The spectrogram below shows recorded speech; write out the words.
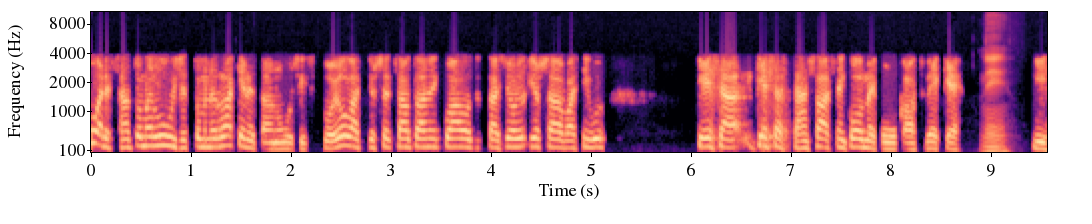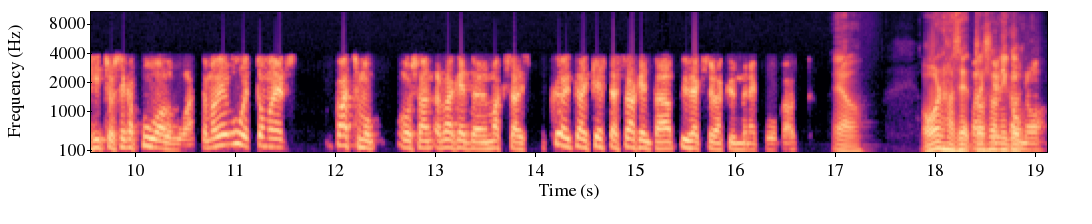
vuodessahan tuommoinen luulisi, että tuommoinen rakennetaan uusiksi. Voi olla, että jos se sanotaan niin kuin aloitettaisiin jo, jossain vaiheessa niin kuin kesä, kesästähän saa sen kolme kuukautta veke, niin, niin sitten se on sekä puoli vuotta. Mä luulen, että tuommoinen katsomo-osan rakentaminen maksaisi, tai kestäisi rakentaa 90 kuukautta. Joo. Onhan se, tuossa on niinku,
